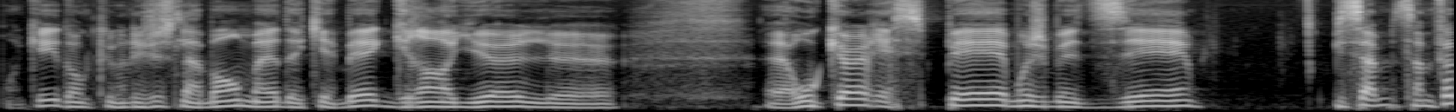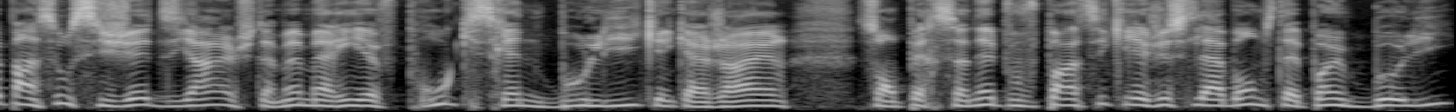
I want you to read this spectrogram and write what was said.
OK? Donc, Régis Labombe, maire de Québec, grand gueule, euh, aucun respect. Moi, je me disais. Puis ça, me- fait penser au sujet d'hier, justement, Marie-Ève Proux, qui serait une bully elle gère son personnel. Puis vous pensez que Régis Labombe, c'était pas un bully?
